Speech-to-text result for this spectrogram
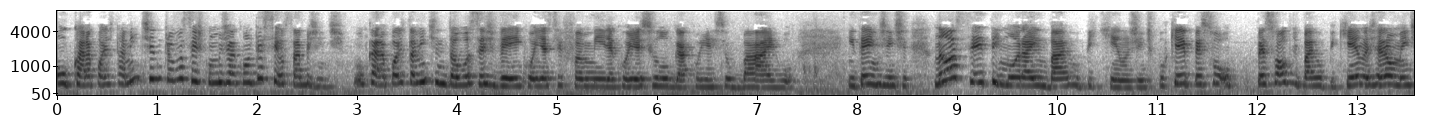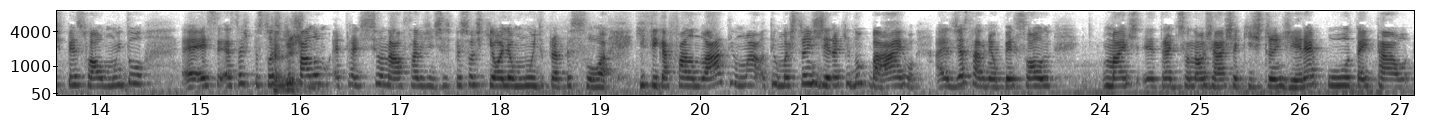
O cara pode estar mentindo pra vocês, como já aconteceu, sabe, gente? O cara pode estar mentindo. Então vocês vêm, conhecem a família, conhecem o lugar, conhecem o bairro. Entende, gente? Não aceitem morar em bairro pequeno, gente. Porque pessoa, o pessoal de bairro pequeno é geralmente pessoal muito. é, esse- essas pessoas que falam é tradicional, sabe, gente? As pessoas que olham muito pra pessoa, que fica falando, ah, tem uma, tem uma estrangeira aqui no bairro. Aí já sabem, né? O pessoal mais eh, tradicional já acha que estrangeira é puta e tal.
